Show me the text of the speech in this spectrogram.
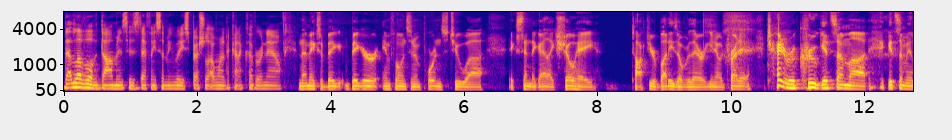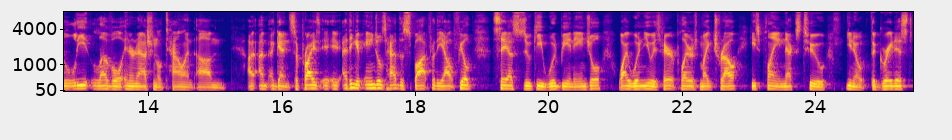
that level of dominance is definitely something really special. I wanted to kind of cover now. and that makes a big bigger influence and importance to uh, extend a guy like Shohei. Talk to your buddies over there. You know, try to try to recruit, get some uh, get some elite level international talent. Um, I, I'm again surprised. I, I think if Angels had the spot for the outfield, Seiya Suzuki would be an Angel. Why wouldn't you? His favorite player is Mike Trout. He's playing next to you know the greatest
